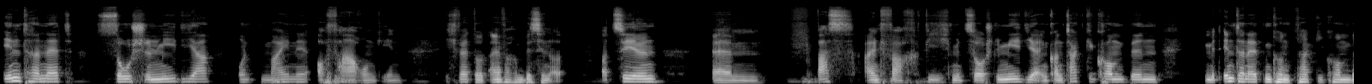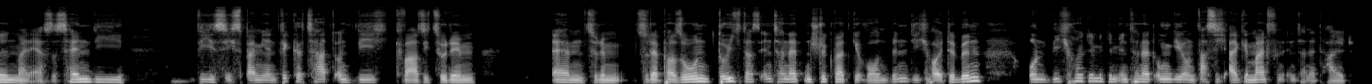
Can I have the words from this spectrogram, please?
Internet, Social Media und meine Erfahrung gehen. Ich werde dort einfach ein bisschen erzählen, ähm, was einfach, wie ich mit Social Media in Kontakt gekommen bin, mit Internet in Kontakt gekommen bin, mein erstes Handy, wie es sich bei mir entwickelt hat und wie ich quasi zu dem, ähm, zu dem, zu der Person durch das Internet ein Stück weit geworden bin, die ich heute bin und wie ich heute mit dem Internet umgehe und was ich allgemein von Internet halte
